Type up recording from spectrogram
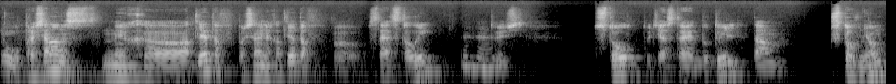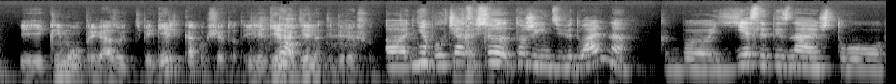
ну, профессиональных э, атлетов, профессиональных атлетов э, ставят столы, угу. то есть стол, у тебя ставят бутыль, там что в нем, и к нему привязывают тебе гель, как вообще это, или гель ну, отдельно ты берешь? А, не, получается, все тоже индивидуально, как бы, если ты знаешь, что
